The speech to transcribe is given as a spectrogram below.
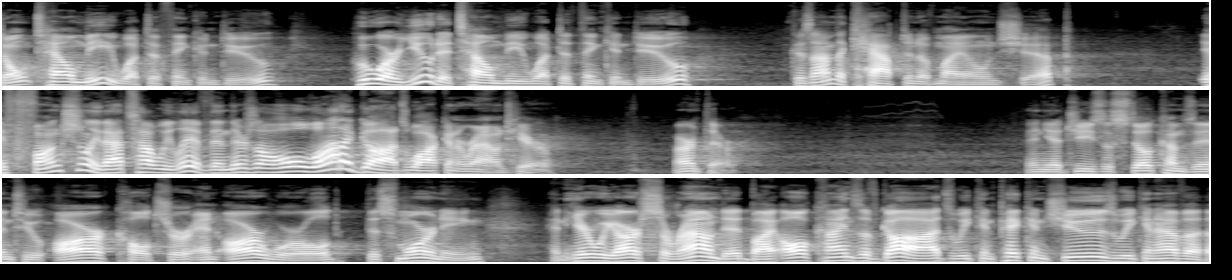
don't tell me what to think and do. Who are you to tell me what to think and do? Because I'm the captain of my own ship. If functionally that's how we live, then there's a whole lot of gods walking around here, aren't there? And yet Jesus still comes into our culture and our world this morning and here we are surrounded by all kinds of gods. We can pick and choose. We can have a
